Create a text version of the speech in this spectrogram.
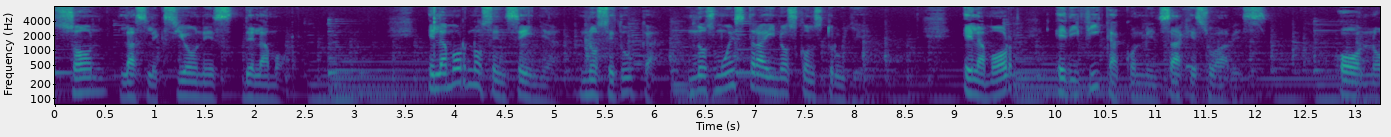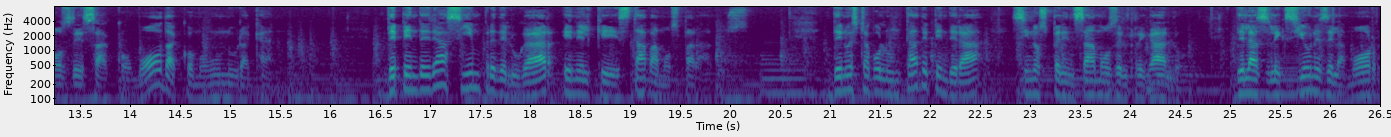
son las lecciones del amor. El amor nos enseña, nos educa, nos muestra y nos construye. El amor edifica con mensajes suaves o nos desacomoda como un huracán. Dependerá siempre del lugar en el que estábamos parados. De nuestra voluntad dependerá si nos prensamos del regalo, de las lecciones del amor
